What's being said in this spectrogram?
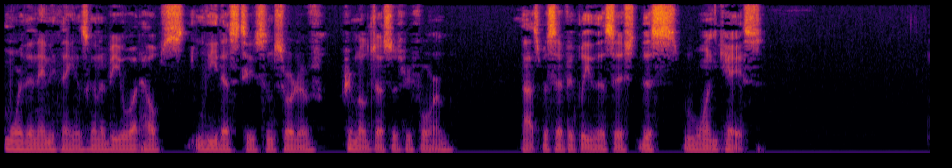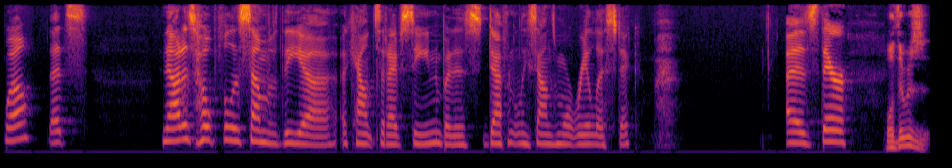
more than anything is going to be what helps lead us to some sort of criminal justice reform, not specifically this ish, this one case. Well, that's not as hopeful as some of the uh, accounts that I've seen, but it definitely sounds more realistic. As there, well, there was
